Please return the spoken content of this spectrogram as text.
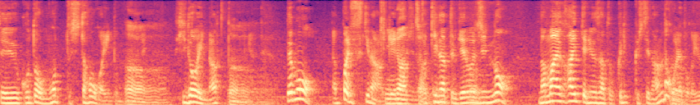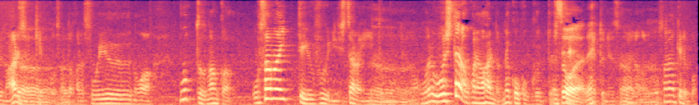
ていうことをもっとした方がいいと思う、ね。うん。ひどいなと思うよ、うでもやっぱり好きな気になっちゃう気になってる芸能人の名前が入ってるニュースだとクリックしてなんだこれうん。とかいうのあるじゃん、うん。結構さだからそういうのはもっとなんか押さないっていうふうにしたらいいと思うんだよな、俺押したらお金が入るんだもんね広告として、そうだね。ネットニュースがね。だからうん押さなければ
